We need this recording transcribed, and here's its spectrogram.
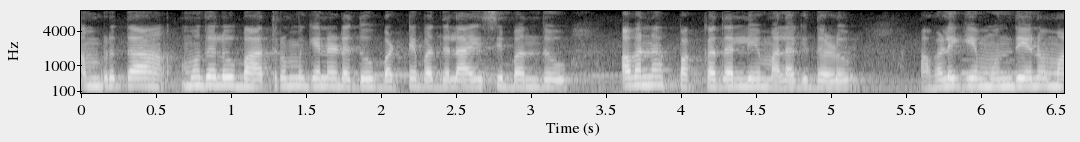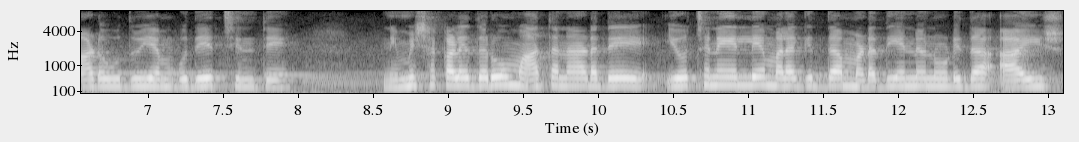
ಅಮೃತ ಮೊದಲು ಬಾತ್ರೂಮ್ಗೆ ನಡೆದು ಬಟ್ಟೆ ಬದಲಾಯಿಸಿ ಬಂದು ಅವನ ಪಕ್ಕದಲ್ಲಿ ಮಲಗಿದಳು. ಅವಳಿಗೆ ಮುಂದೇನು ಮಾಡುವುದು ಎಂಬುದೇ ಚಿಂತೆ. ನಿಮಿಷ ಕಳೆದರೂ ಮಾತನಾಡದೆ ಯೋಚನೆಯಲ್ಲೇ ಮಲಗಿದ್ದ ಮಡದಿಯನ್ನು ನೋಡಿದ ಆಯುಷ್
